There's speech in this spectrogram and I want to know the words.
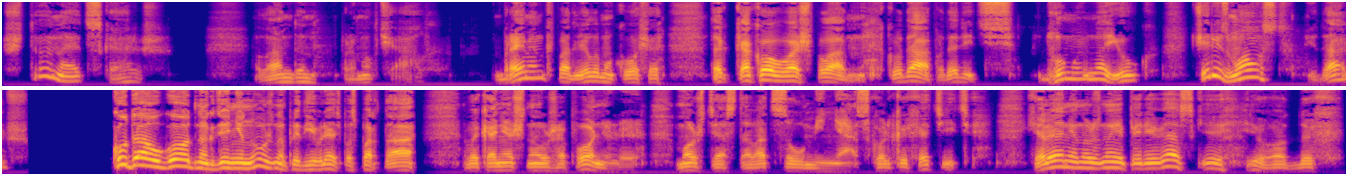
«Что на это скажешь?» Лондон промолчал. Бреминг подлил ему кофе. — Так каков ваш план? Куда подадитесь? — Думаю, на юг, через мост и дальше. Куда угодно, где не нужно предъявлять паспорта. Вы, конечно, уже поняли. Можете оставаться у меня сколько хотите. Хелене нужны перевязки и отдых.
